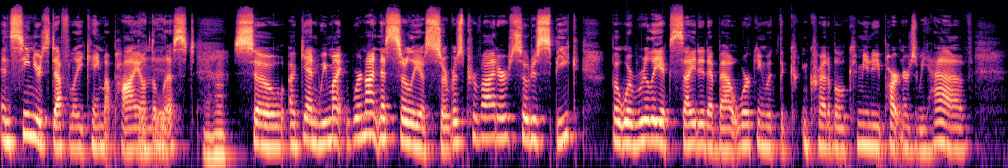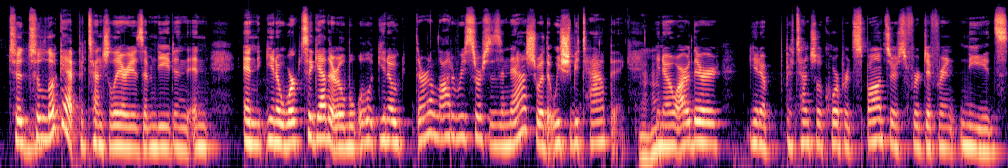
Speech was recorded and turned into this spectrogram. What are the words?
And seniors definitely came up high on the did. list. So again, we might we're not necessarily a service provider, so to speak, but we're really excited about working with the c- incredible community partners we have to, to mm-hmm. look at potential areas of need and, and and you know work together. Well, you know there are a lot of resources in Nashua that we should be tapping. Mm-hmm. You know, are there you know potential corporate sponsors for different needs?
